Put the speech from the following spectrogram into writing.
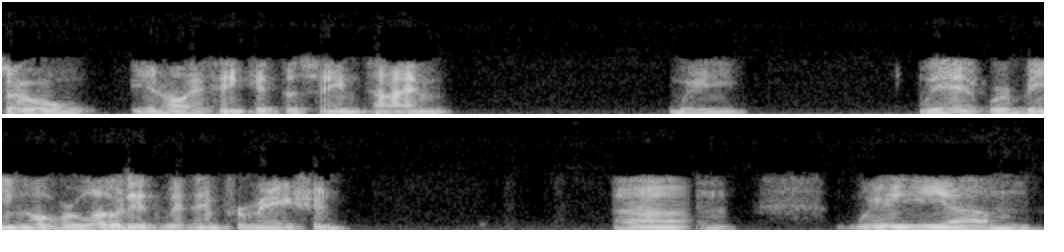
so you know, I think at the same time, we we, we're being overloaded with information. Um, we, um,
